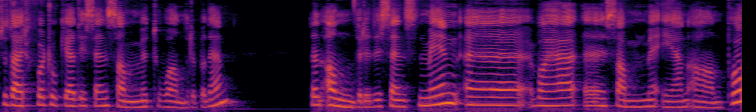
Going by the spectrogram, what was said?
så derfor tok jeg dissens sammen med to andre på den. Den andre dissensen min eh, var jeg eh, sammen med en annen på.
